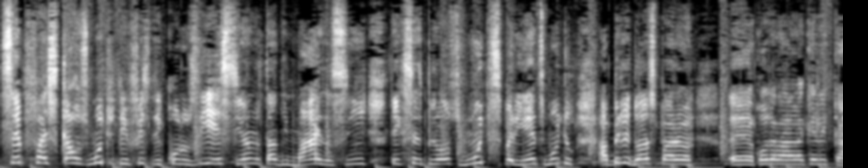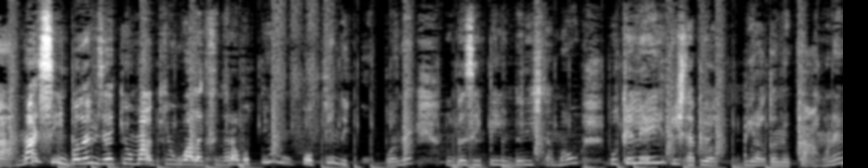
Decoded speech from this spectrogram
sempre faz carros muito difíceis de conduzir. Esse ano tá demais, assim. Tem que ser pilotos muito experientes, muito habilidosos para é, controlar aquele carro. Mas sim, podemos dizer que o, que o Alexander Albon tem um pouquinho de culpa, né? No desempenho dele está mal, porque ele é ele que está pilotando o carro, né?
